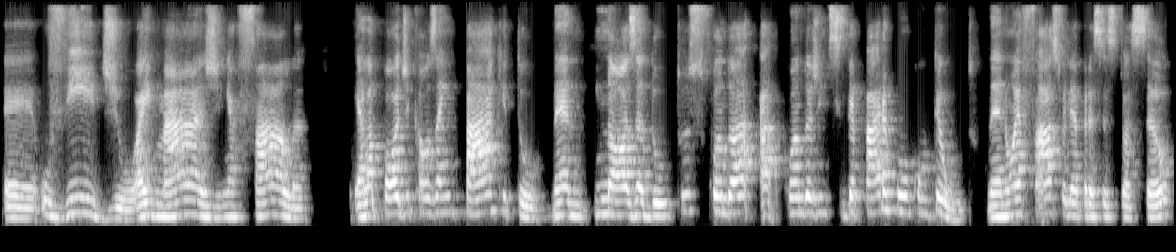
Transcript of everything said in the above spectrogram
é, o vídeo, a imagem, a fala, ela pode causar impacto né, em nós adultos quando a, a, quando a gente se depara com o conteúdo. Né? Não é fácil olhar para essa situação,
